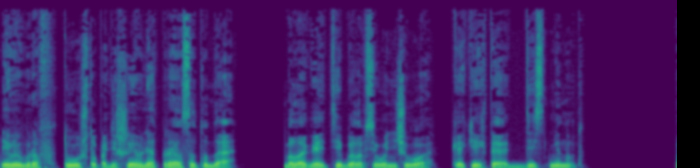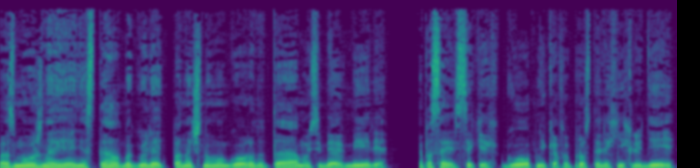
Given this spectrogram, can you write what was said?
и, выбрав ту, что подешевле, отправился туда. Благо, идти было всего ничего, каких-то десять минут. Возможно, я не стал бы гулять по ночному городу там, у себя в мире, опасаясь всяких гопников и просто лихих людей,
